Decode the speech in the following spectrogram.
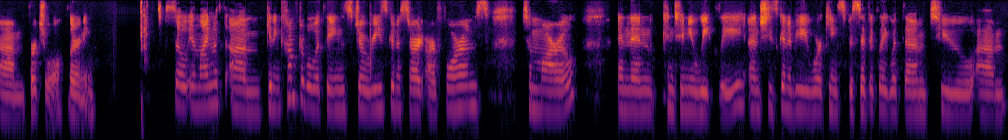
um, virtual learning. So, in line with um, getting comfortable with things, Jory's going to start our forums tomorrow and then continue weekly. And she's going to be working specifically with them to um,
